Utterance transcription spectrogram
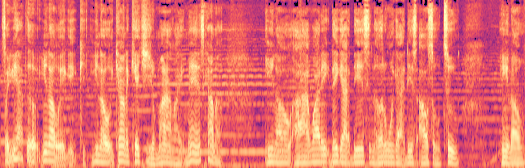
So you have to, you know, it, it you know, it kind of catches your mind like, man, it's kind of, you know, I, why they, they got this and the other one got this also too, you know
